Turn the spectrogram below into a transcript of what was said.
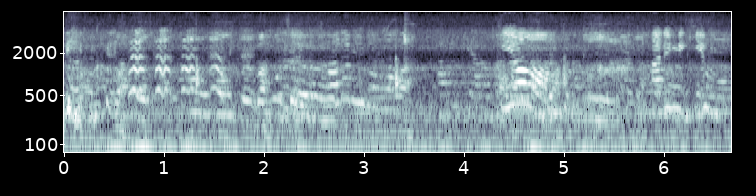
둘이. 귀여워. 다림이 귀여워.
